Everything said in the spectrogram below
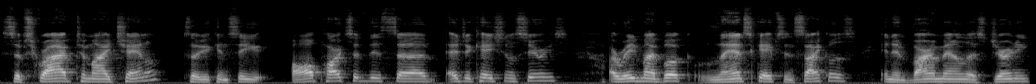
Subscribe to my channel so you can see all parts of this uh, educational series, or read my book, Landscapes and Cycles An Environmentalist Journey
